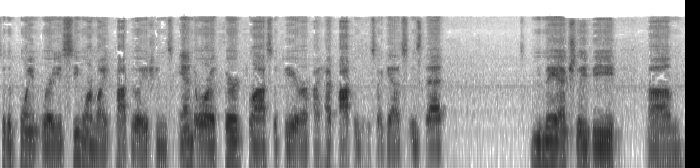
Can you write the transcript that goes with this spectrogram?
to the point where you see more mite populations and or a third philosophy or a hypothesis, I guess, is that you may actually be um,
